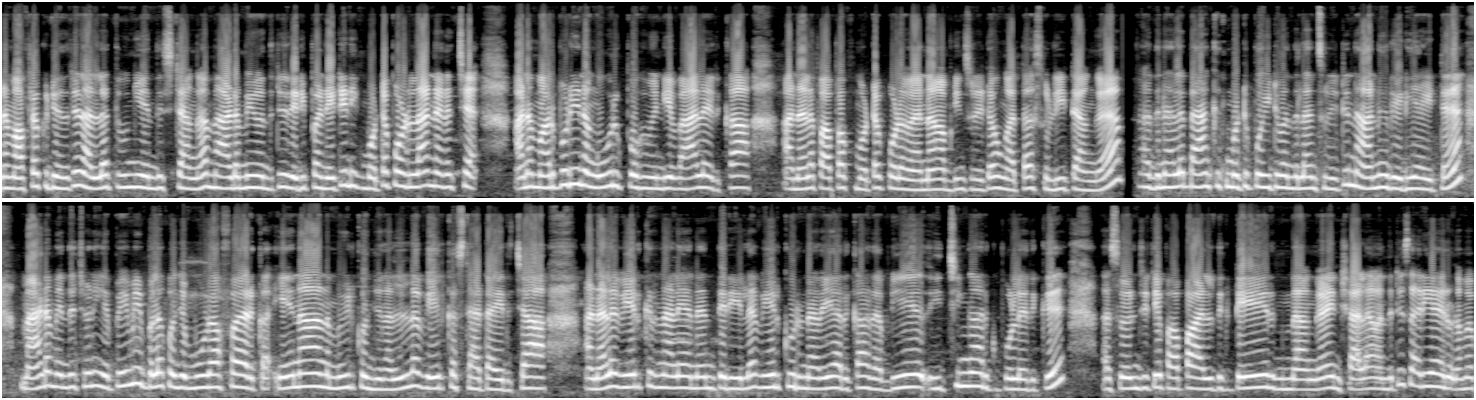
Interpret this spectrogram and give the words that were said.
நம்ம அஃப்ரா குட்டி வந்துட்டு நல்லா தூங்கி எழுந்திரிச்சிட்டாங்க மேடமே வந்துட்டு ரெடி பண்ணிவிட்டு இன்றைக்கி மொட்டை போடலான்னு நினச்சேன். ஆனால் மறுபடியும் நாங்கள் ஊருக்கு போக வேண்டிய வேலை இருக்கா? அதனால் பாப்பாவுக்கு மொட்டை போட வேணாம் அப்படின்னு சொல்லிட்டு அவங்க அத்தா சொல்லிட்டாங்க. அதனால பேங்க்குக்கு மட்டும் போயிட்டு வந்துடலான்னு சொல்லிட்டு நானும் ரெடி ஆகிட்டேன் மேடம் எந்திரிச்சோன்னே எப்பயுமே இப்போல்லாம் கொஞ்சம் மூட் ஆஃபாக இருக்கா? ஏன்னா நம்ம வீடு கொஞ்சம் நல்லா வேர்க்க ஸ்டார்ட் ஆயிருச்சா? அதனால் வேர்க்கிறதுனால என்னன்னு தெரியல. வேர்க்கூறு நிறையா இருக்கா? அது அப்படியே இச்சிங்காக இருக்குது போல் இருக்குது அது சொரிஞ்சிட்டே பாப்பா அழுதுகிட்டே இருந்தாங்க இன்ஷாலா வந்துட்டு சரியாயிரும். நம்ம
